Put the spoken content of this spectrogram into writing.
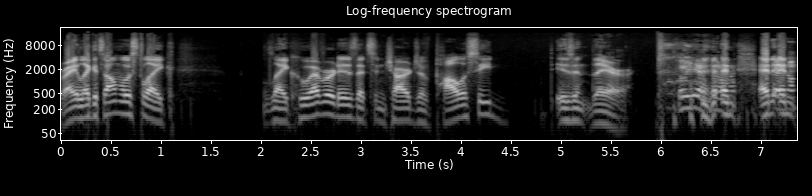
right? Like it's almost like like whoever it is that's in charge of policy isn't there. Oh yeah, no, and, and, and,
